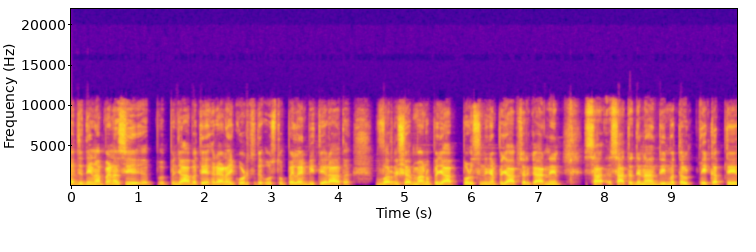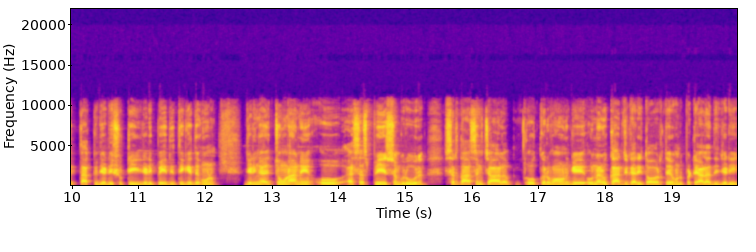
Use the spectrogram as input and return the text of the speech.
ਅੱਜ ਦੇਣਾ ਪੈਣਾ ਸੀ ਪੰਜਾਬ ਅਤੇ ਹਰਿਆਣਾ ਹਾਈ ਕੋਰਟ 'ਚ ਤੇ ਉਸ ਤੋਂ ਪਹਿਲਾਂ ਹੀ ਬੀਤੇ ਰਾਤ ਵਰਨ ਸ਼ਰਮਾ ਨੂੰ ਪੰਜਾਬ ਪੁਲਿਸ ਨੇ ਜਾਂ ਪੰਜਾਬ ਸਰਕਾਰ ਨੇ 7 ਦਿਨਾਂ ਦੀ ਮਤਲਬ ਇੱਕ ਹਫ਼ਤੇ ਤੱਕ ਜਿਹੜੀ ਛੁੱਟੀ ਜਿਹੜੀ ਭੇਜ ਦਿੱਤੀ ਗਈ ਤੇ ਹੁਣ ਜਿਹੜੀਆਂ ਚੋਣਾਂ ਨੇ ਉਹ ਐਸਐਸਪੀ ਸੰਗਰੂਰ, ਸਰਤਾਜ ਸਿੰਘ ਚਾਲ ਉਹ ਕਰਵਾਉਣਗੇ। ਉਹਨਾਂ ਨੂੰ ਕਾਰਜਕਾਰੀ ਤੌਰ ਤੇ ਹੁਣ ਪਟਿਆਲਾ ਦੀ ਜਿਹੜੀ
